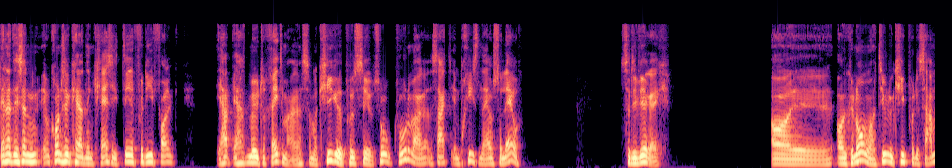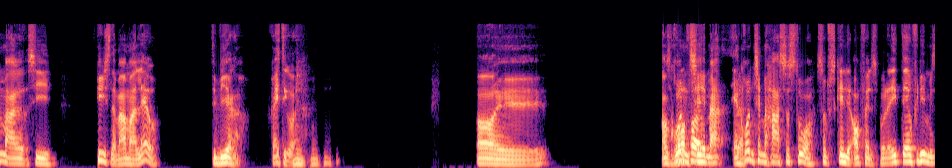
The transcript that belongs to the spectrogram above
den her, det er sådan, grund til at kalde den klassik, det er fordi folk, jeg har, jeg har mødt rigtig mange, som har kigget på CO2-kvotemarkedet og sagt, at prisen er jo så lav, så det virker ikke. Og, øh, og økonomer, de vil kigge på det samme marked og sige, prisen er meget, meget lav. Det virker rigtig godt. og, øh, og grunden, hvorfor? til, at man, ja, ja. grunden til, at man har så stor, så forskellige opfattelser på det, ikke? det er jo fordi, man,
